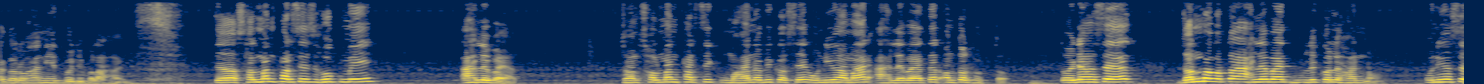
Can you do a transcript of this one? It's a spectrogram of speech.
আগে রুহানিয়ত বলি বলা হয়। তো সালমান ফার্সি হুকমি আহলে বায়াত। যখন সলমান ফার্সি মহানবী কছে, উনিও আমার আহলে বায়াতের অন্তর্ভুক্ত। তো এটা হচ্ছে জন্মগত আহলে বায়াত বুলি ক'লে হয় ন। উনি হচ্ছে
